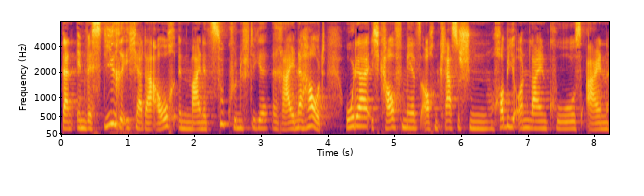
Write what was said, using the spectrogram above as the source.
dann investiere ich ja da auch in meine zukünftige reine Haut. Oder ich kaufe mir jetzt auch einen klassischen Hobby-Online-Kurs, ein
